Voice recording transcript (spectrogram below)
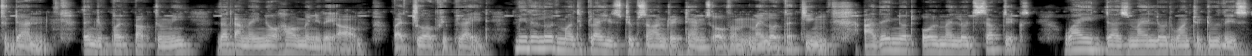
to Dan. Then report back to me that I may know how many they are. But Joab replied, May the Lord multiply his troops a hundred times over my lord the king. Are they not all my lord's subjects? Why does my lord want to do this?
